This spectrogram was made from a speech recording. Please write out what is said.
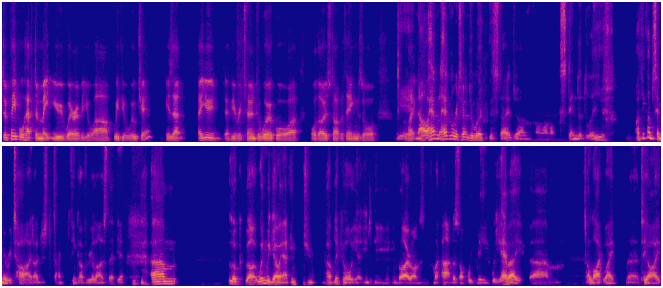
do people have to meet you wherever you are with your wheelchair? Is that are you have you returned to work or or those type of things or yeah, like, no, I haven't I haven't returned to work at this stage. I'm, I'm on extended leave. I think I'm semi-retired. I just don't think I've realised that yet. Um, look, uh, when we go out into public or you know, into the environs, if my partner's not with me, we have a um, a lightweight uh, TI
